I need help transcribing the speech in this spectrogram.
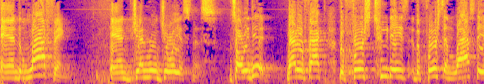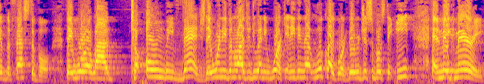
and laughing and general joyousness. That's all they did. Matter of fact, the first two days, the first and last day of the festival, they were allowed to only veg. They weren't even allowed to do any work, anything that looked like work. They were just supposed to eat and make merry.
